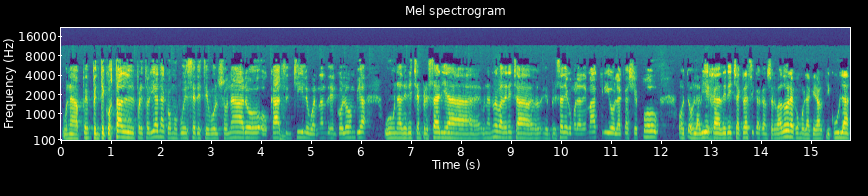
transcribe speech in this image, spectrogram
una pentecostal pretoriana como puede ser este Bolsonaro o Katz mm. en Chile o Hernández en Colombia, o una derecha empresaria, una nueva derecha empresaria como la de Macri o la calle Pou, o, la vieja derecha clásica conservadora, como la que articula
